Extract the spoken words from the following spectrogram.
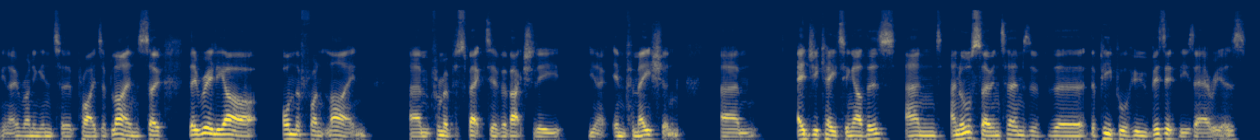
you know, running into prides of lions. So they really are on the front line um, from a perspective of actually, you know, information, um, educating others, and and also in terms of the the people who visit these areas.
